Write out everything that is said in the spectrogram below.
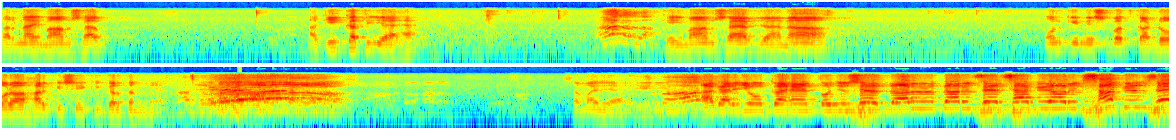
ورنہ امام صاحب حقیقت یہ ہے کہ امام صاحب جو ہے نا ان کی نسبت کا ڈورا ہر کسی کی گردن میں ہے۔ سمجھ نہیں آ رہی۔ اگر یوں کہیں تجھ سے در در سے سگ اور سگ سے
